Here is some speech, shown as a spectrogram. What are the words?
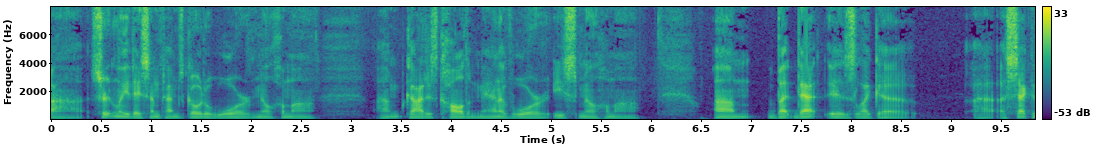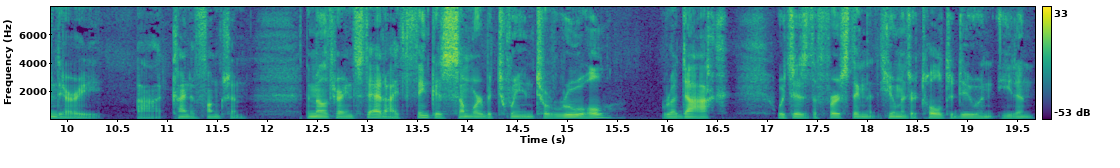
uh, certainly they sometimes go to war, milchama. Um, God is called a man of war, is milchama. Um, but that is like a, a secondary uh, kind of function. The military instead, I think, is somewhere between to rule, radach, which is the first thing that humans are told to do in Eden,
